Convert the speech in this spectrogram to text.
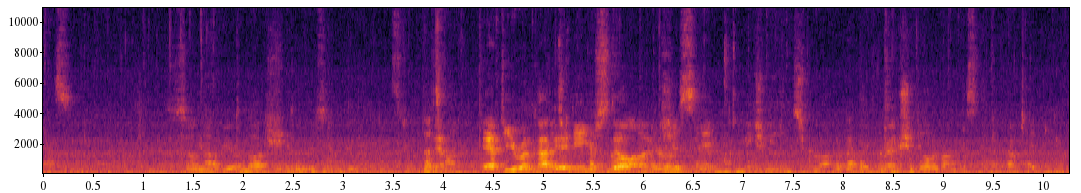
Yes. So now you're logged into this. that's Yeah. fine. After you run copy ID, you're That's still not- on It's your. just saying to make sure you didn't screw up. Okay. But you should be able to run this now without typing in your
